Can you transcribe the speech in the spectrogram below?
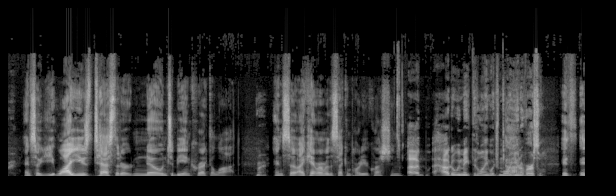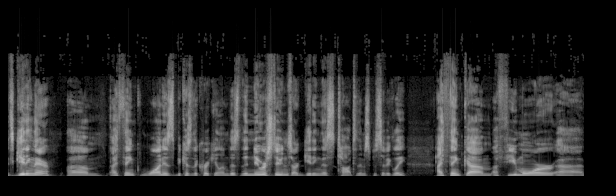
Right. And so you, why use tests that are known to be incorrect a lot? Right. And so I can't remember the second part of your question. Uh, how do we make the language more uh, universal? It's it's getting there. Um, I think one is because of the curriculum. This, the newer students are getting this taught to them specifically. I think um, a few more uh,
